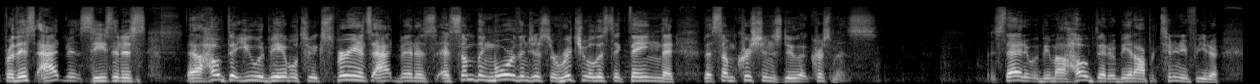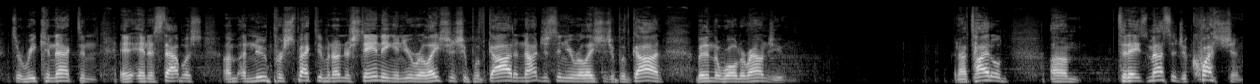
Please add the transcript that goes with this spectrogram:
for this Advent season is I hope that you would be able to experience Advent as, as something more than just a ritualistic thing that, that some Christians do at Christmas. Instead, it would be my hope that it would be an opportunity for you to, to reconnect and, and, and establish um, a new perspective and understanding in your relationship with God, and not just in your relationship with God, but in the world around you. And I've titled um, today's message, A Question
